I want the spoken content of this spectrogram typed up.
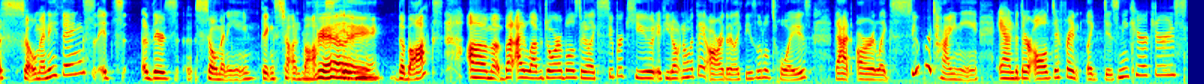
so many things. It's there's so many things to unbox Really? in the box. Um, but I love Doorables. They're like super cute. If you don't know what they are, they're like these little toys that are like super tiny and they're all different like Disney characters.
